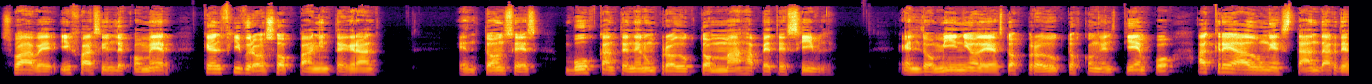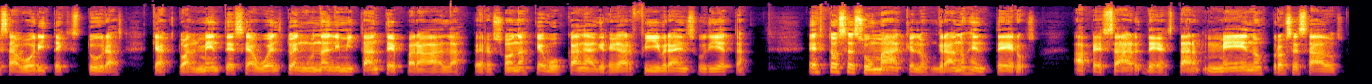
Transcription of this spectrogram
suave y fácil de comer que el fibroso pan integral. Entonces buscan tener un producto más apetecible. El dominio de estos productos con el tiempo ha creado un estándar de sabor y texturas que actualmente se ha vuelto en una limitante para las personas que buscan agregar fibra en su dieta. Esto se suma a que los granos enteros, a pesar de estar menos procesados,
